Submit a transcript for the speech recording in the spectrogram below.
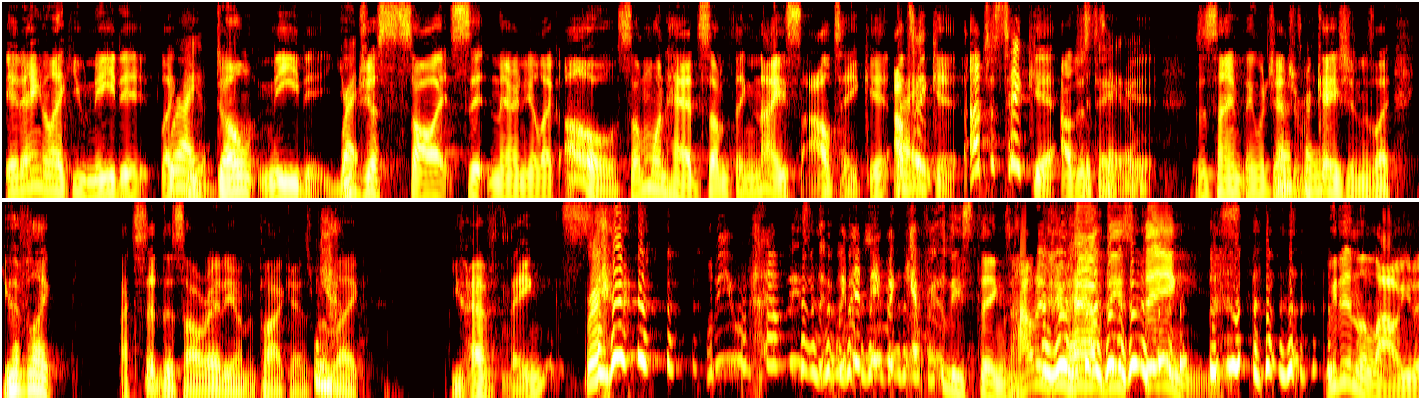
it ain't like you need it. Like you don't need it. You Right. just saw it sitting there and you're like, oh, someone had something nice. I'll take it. I'll Right. take it. I'll just take it. I'll just Just take take it. It's the same thing with I'll take it. gentrification. It's like you have like I said this already on the podcast, but like you have things. Right? What do you have these things? We didn't even give you these things. How did you have these things? We didn't allow you to.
